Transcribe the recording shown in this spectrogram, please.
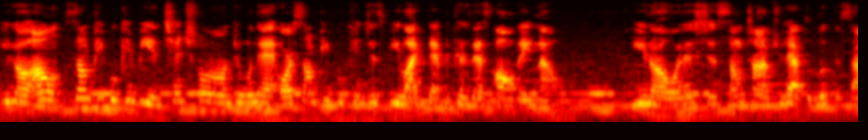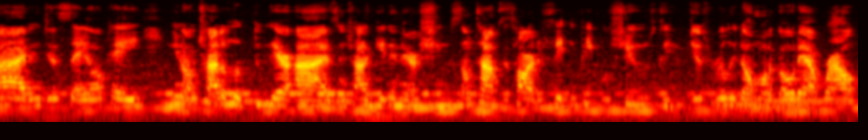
you know, I don't, some people can be intentional on doing that or some people can just be like that because that's all they know you know, and it's just sometimes you have to look aside and just say, okay, you know, try to look through their eyes and try to get in their shoes. Sometimes it's hard to fit in people's shoes because you just really don't want to go that route.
